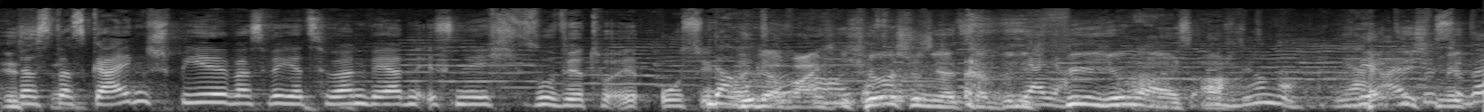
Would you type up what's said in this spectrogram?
ist das, das Geigenspiel, was wir jetzt hören werden, ist nicht so virtuos. wie Nein. heute. Oh, da war ich, ich höre schon jetzt, da bin ich Ja, ja. viel jünger als acht. Ja, ja. Wie alt bist du da?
